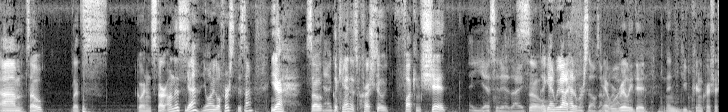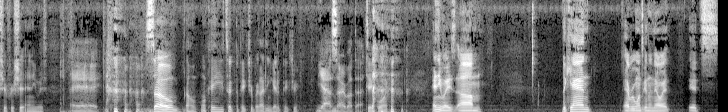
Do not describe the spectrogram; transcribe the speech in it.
Um. So let's go ahead and start on this. Yeah, you want to go first this time? Yeah. So Yeah, the can it. is crushed to fucking shit. Yes, it is. I So- again, we got ahead of ourselves. I don't Yeah, we why. really did, and you couldn't crush that shit for shit, anyways. Hey, hey, hey. So, oh, okay, you took the picture, but I didn't get a picture. yeah, sorry about that. dickwad. Anyways, um, the can, everyone's gonna know it. It's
